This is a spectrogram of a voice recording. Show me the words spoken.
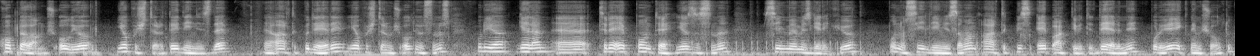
kopyalanmış oluyor. Yapıştır dediğinizde e, artık bu değeri yapıştırmış oluyorsunuz. Buraya gelen e, tre ponte yazısını silmemiz gerekiyor. Bunu sildiğimiz zaman artık biz app activity değerini buraya eklemiş olduk.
